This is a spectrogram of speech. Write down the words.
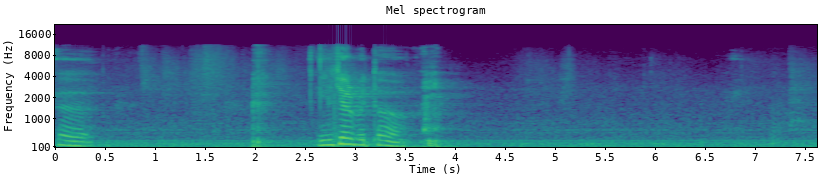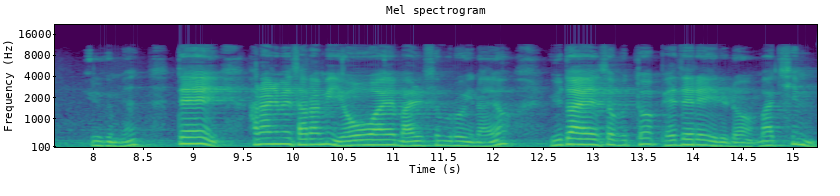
그 1절부터 읽으면 때 하나님의 사람이 여호와의 말씀으로 인하여 유다에서부터 베델에 이르러 마침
